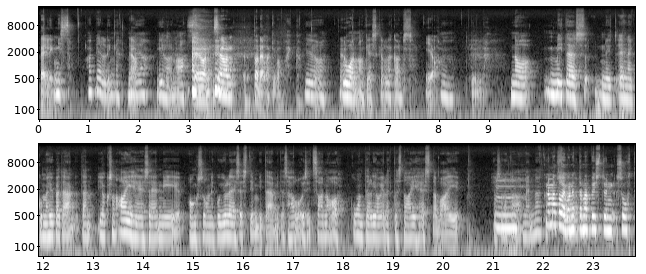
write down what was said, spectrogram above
Pellingissä. Ai Pellinge, joo. ja, ihanaa. Se on, se on todella kiva paikka. Joo, joo. luonnon keskellä kanssa. Joo, mm. kyllä. No, mites nyt ennen kuin me hypätään tämän jakson aiheeseen, niin onko sinulla niin yleisesti mitään, mitä sä haluaisit sanoa kuuntelijoille tästä aiheesta vai jos mm. sanotaan, mennäänkö? No mä toivon, suoraan? että mä pystyn suht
